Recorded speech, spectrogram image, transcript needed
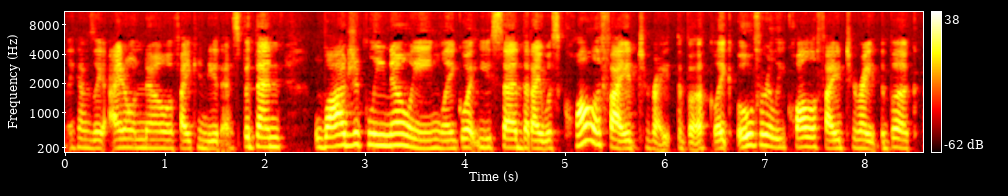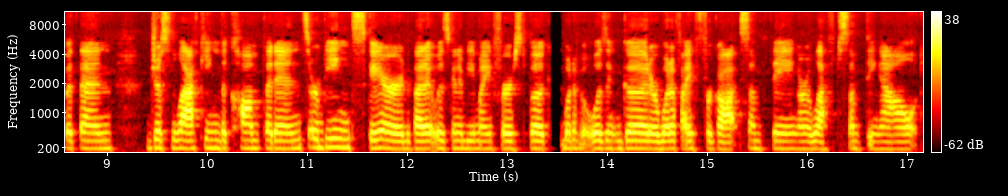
Like, I was like, I don't know if I can do this. But then logically knowing, like what you said, that I was qualified to write the book, like overly qualified to write the book, but then just lacking the confidence or being scared that it was going to be my first book. What if it wasn't good? Or what if I forgot something or left something out?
